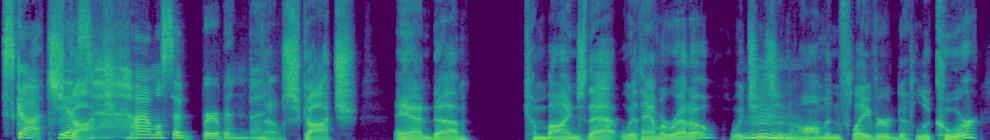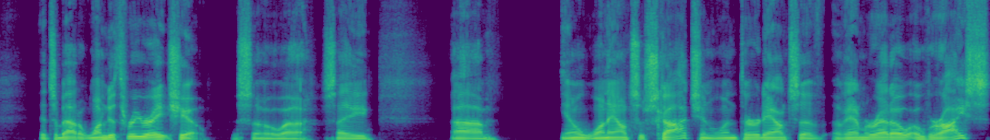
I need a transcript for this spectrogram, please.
Scotch. Scotch. Yes. I almost said bourbon. But... No, Scotch. And um, combines that with amaretto, which mm. is an mm. almond flavored liqueur. It's about a one to three ratio. So, uh, say, um, you know, one ounce of scotch and one third ounce of, of amaretto over ice.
